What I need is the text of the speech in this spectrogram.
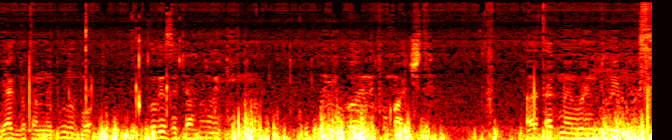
Як би там не було, бо коли затягнули іменно, ви ніколи не побачите. Але так ми орієнтуємося.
